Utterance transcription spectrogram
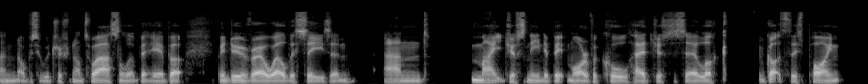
And obviously, we're drifting on to Arsenal a bit here, but been doing very well this season and might just need a bit more of a cool head just to say, look, we've got to this point.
